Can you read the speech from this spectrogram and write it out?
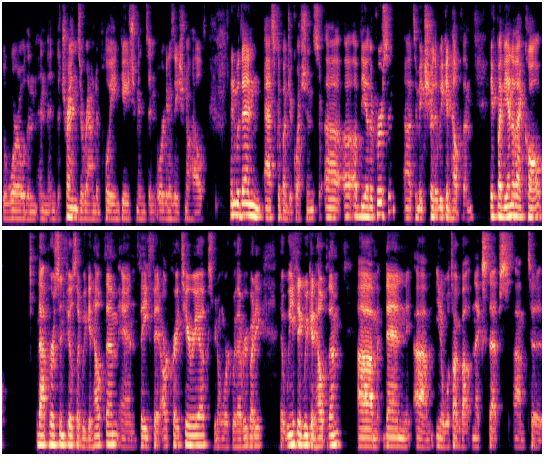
the world and, and, and, the trends around employee engagement and organizational health. And would then ask a bunch of questions uh, of the other person uh, to make sure that we can help them. If by the end of that call, that person feels like we can help them and they fit our criteria because we don't work with everybody that we think we can help them um, then um, you know we'll talk about next steps um, to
